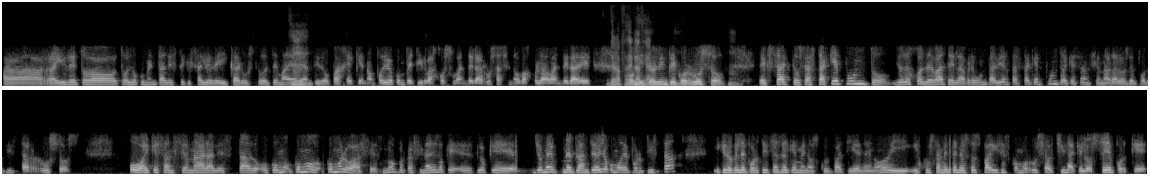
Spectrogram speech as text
a raíz de todo, todo el documental este que salió de Icarus, todo el tema de, hmm. antidopaje, que no han podido competir bajo su bandera rusa, sino bajo la bandera de, Comité Olímpico hmm. Ruso. Hmm. Exacto. O sea, ¿hasta qué punto, yo dejo el debate, la pregunta abierta, ¿hasta qué punto hay que sancionar a los deportistas rusos? o hay que sancionar al Estado o cómo, cómo, cómo lo haces, ¿no? Porque al final es lo que es lo que yo me, me planteo yo como deportista y creo que el deportista es el que menos culpa tiene, ¿no? Y, justamente en estos países como Rusia o China, que lo sé porque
